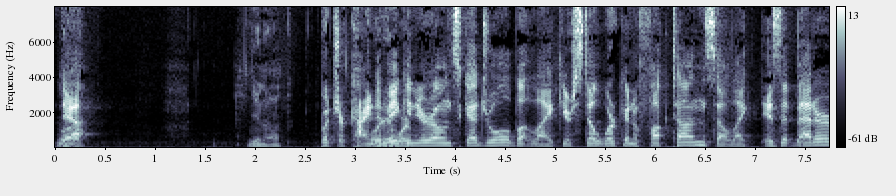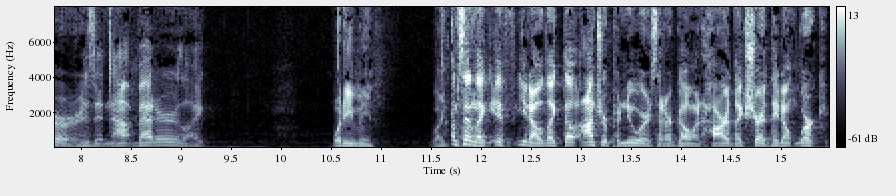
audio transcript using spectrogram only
But, yeah. you know, But you're kind of making work- your own schedule, but like you're still working a fuck ton. So like, is it better or is it not better? Like, what do you mean? Like I'm saying uh, like if you know like the entrepreneurs that are going hard, like sure they don't work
